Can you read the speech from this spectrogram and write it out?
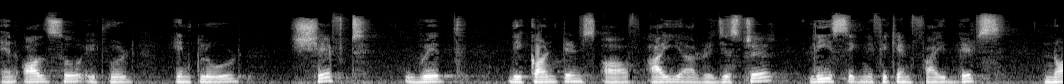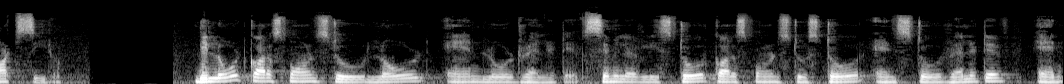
and also it would include shift with the contents of IR register, least significant 5 bits, not 0. The load corresponds to load and load relative. Similarly, store corresponds to store and store relative, and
